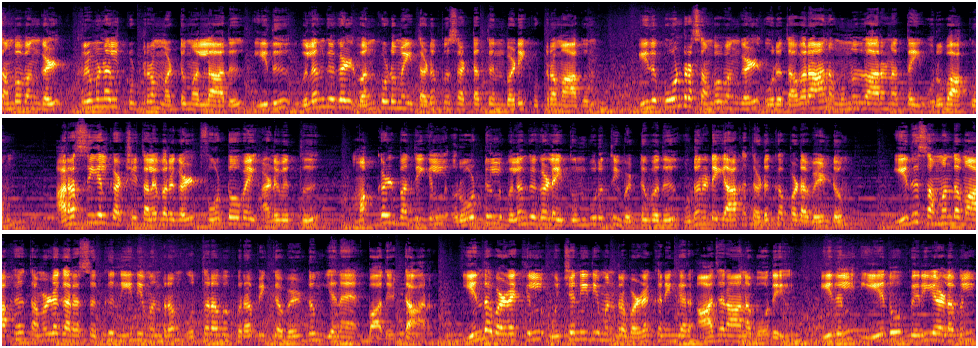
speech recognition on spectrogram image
சம்பவங்கள் கிரிமினல் குற்றம் மட்டுமல்லாது இது விலங்குகள் வன்கொடுமை தடுப்பு சட்டத்தின்படி குற்றமாகும். இது போன்ற சம்பவங்கள் ஒரு தவறான முன்னுதாரணத்தை உருவாக்கும். அரசியல் கட்சி தலைவர்கள் போட்டோவை அணிவித்து மக்கள் மத்தியில் ரோட்டில் விலங்குகளை துன்புறுத்தி வெட்டுவது உடனடியாக தடுக்கப்பட வேண்டும். இது சம்பந்தமாக தமிழக அரசுக்கு நீதிமன்றம் உத்தரவு பிறப்பிக்க வேண்டும் என வாதிட்டார். இந்த வழக்கில் உச்சநீதிமன்ற வழக்கறிஞர் ஆஜரான போதே இதில் ஏதோ பெரிய அளவில்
